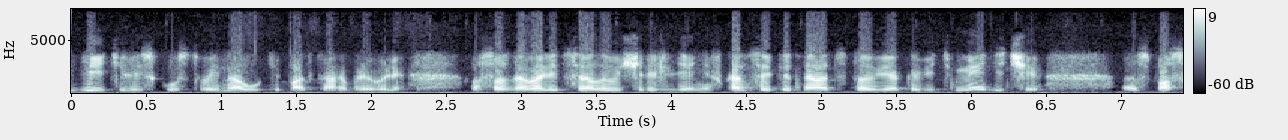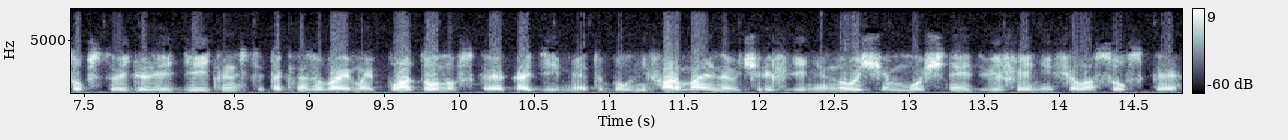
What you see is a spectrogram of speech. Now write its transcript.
деятелей искусства и науки подкармливали, а создавали целые учреждения. В конце 15 века ведь Медичи э, способствовали деятельности так называемой Платоновской академии. Это было неформальное учреждение, но очень мощное движение философское,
